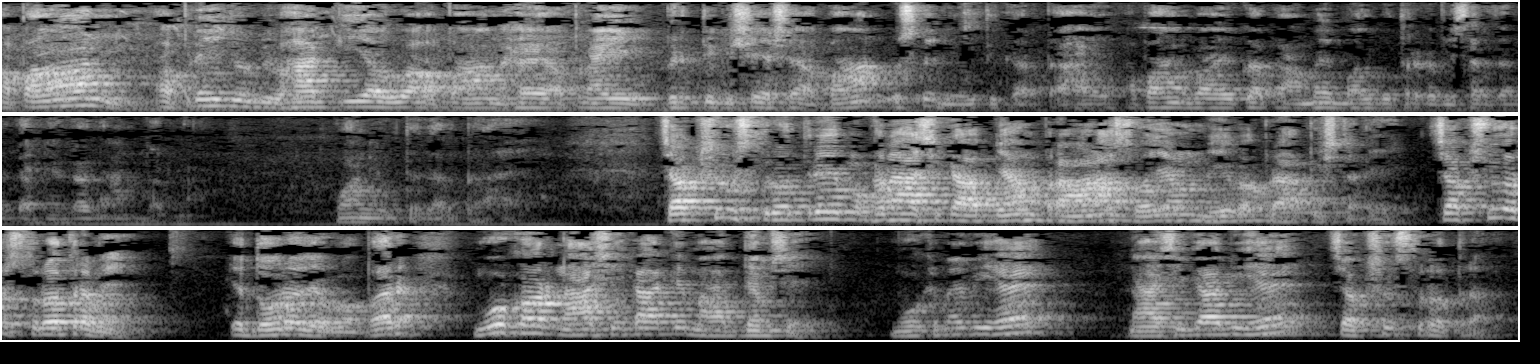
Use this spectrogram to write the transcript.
अपान, अपने जो विभाग किया हुआ अपान है, अपना ये वृत्ति विशेष है अपान, उसको नियुक्ति करता है। अपान वायु का काम है मलमूत्र का विसर्जन करने का काम करना। वहाँ नियुक्त करता है। चक्षु स्त्रोत्र मुखनाशिकाभ्याम प्राण स्वयं एवं प्रातिष्ठ चक्षु और स्त्रोत्र में, ये दोनों जगहों पर मुख और नासिका के माध्यम से, मुख में भी है नासिका भी है, चक्षु स्त्रोत्र।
